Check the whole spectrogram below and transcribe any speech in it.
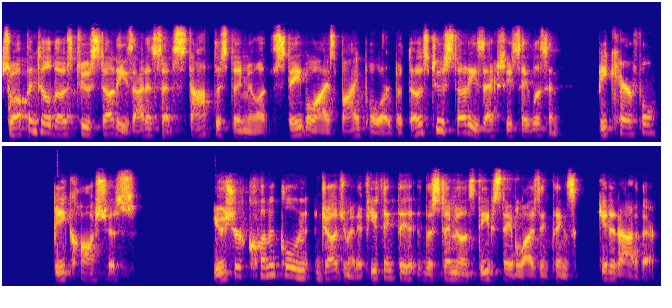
So, up until those two studies, I'd have said stop the stimulant, stabilize bipolar. But those two studies actually say, listen, be careful, be cautious. Use your clinical judgment. If you think the, the stimulant's destabilizing things, get it out of there.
